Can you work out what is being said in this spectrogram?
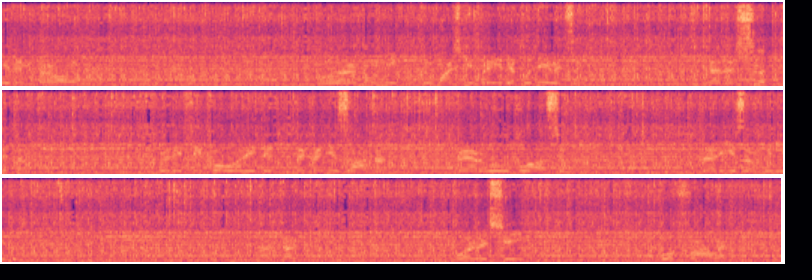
їдемо правильно. Бо агроном мій домашній прийде, подивиться, каже, що ти там кваліфікований ти механізатор первого класу. Нарізав мені тут. А так може ще й похвалить.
